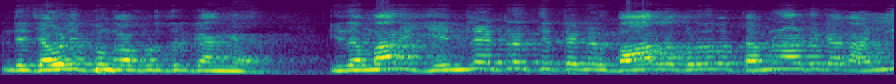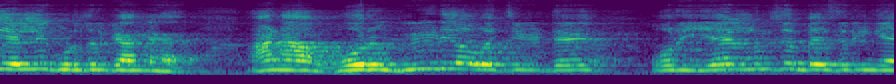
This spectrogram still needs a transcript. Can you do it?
இந்த ஜவுளி பூங்கா கொடுத்துருக்காங்க. இதை மாதிரி எண்ணற்ற திட்டங்கள் பாரத பிரதமர் தமிழ்நாட்டுக்காக அள்ளி அள்ளி கொடுத்துருக்காங்க. ஆனால் ஒரு வீடியோ வச்சுக்கிட்டு ஒரு ஏழு நிமிஷம் பேசுறீங்க.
